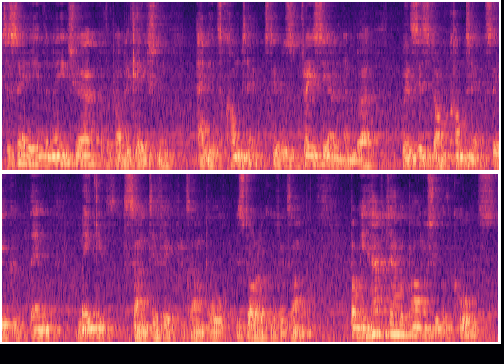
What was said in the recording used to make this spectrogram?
to say the nature of the publication and its context. It was Tracy, I remember, who insisted on context, so you could then make it scientific, for example, historical, for example. But we have to have a partnership with courts.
